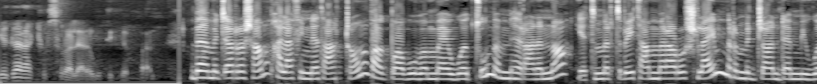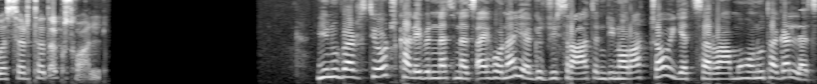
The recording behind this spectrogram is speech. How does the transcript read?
የጋራቸው ስራ ሊያደርጉት ይገባል። በመጨረሻም ኃላፊነታቸውን በአግባቡ በማይወጡ መምህራንና የትምህርት ቤት አመራሮች ላይም እርምጃ እንደሚወሰድ ተጠቅሷል። ዩኒቨርሲቲዎች ከሌብነት ነጻ የሆነ የግዢ ስርዓት እንዲኖራቸው እየተሰራ መሆኑ ተገለጸ።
